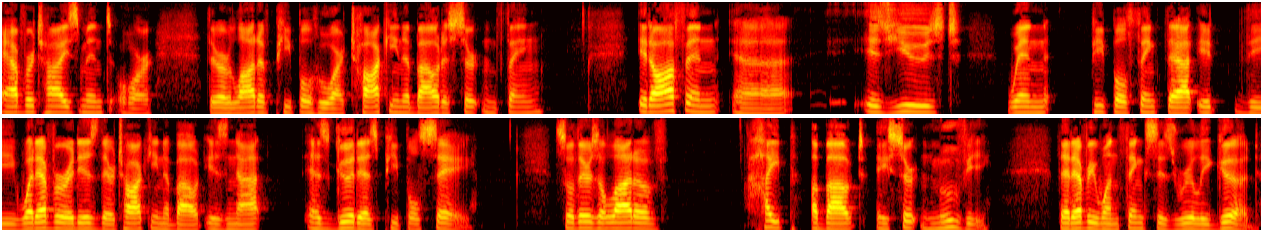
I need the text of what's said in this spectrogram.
advertisement or there are a lot of people who are talking about a certain thing. It often uh, is used when people think that it the whatever it is they're talking about is not as good as people say. So there's a lot of hype about a certain movie that everyone thinks is really good,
